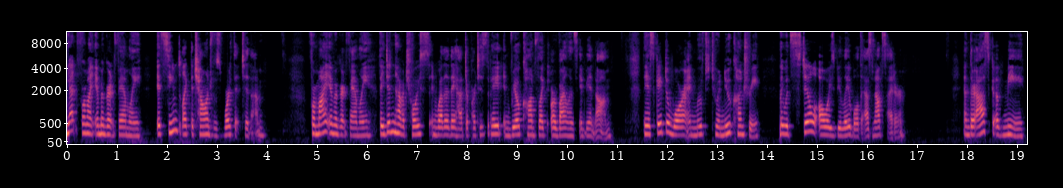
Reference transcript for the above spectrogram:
Yet, for my immigrant family, it seemed like the challenge was worth it to them. For my immigrant family, they didn't have a choice in whether they had to participate in real conflict or violence in Vietnam. They escaped a war and moved to a new country. They would still always be labeled as an outsider. And their ask of me,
